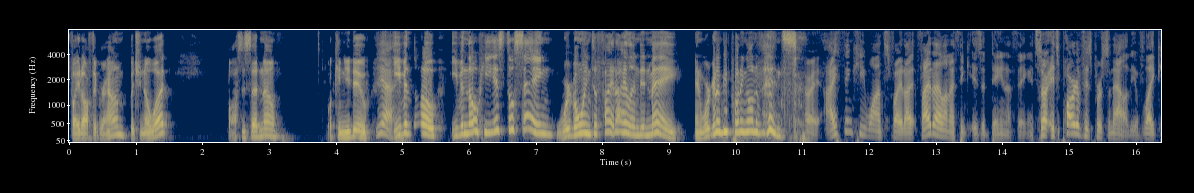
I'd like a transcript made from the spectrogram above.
fight off the ground. But you know what, bosses said no. What can you do? Yeah. Even though, even though he is still saying we're going to Fight Island in May and we're going to be putting on events. All right, I think he wants Fight I- Fight Island. I think is a Dana thing. It's it's part of his personality of like,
